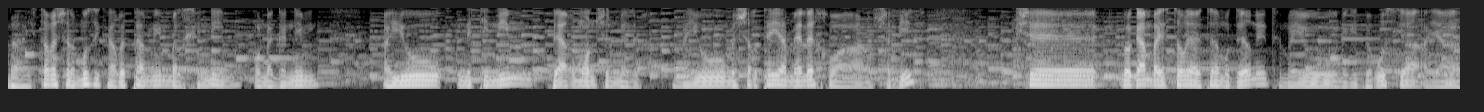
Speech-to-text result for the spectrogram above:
בהיסטוריה של המוזיקה הרבה פעמים מלחינים או נגנים היו נתינים בארמון של מלך. הם היו משרתי המלך או השליט, כש... וגם בהיסטוריה היותר מודרנית, הם היו, נגיד ברוסיה, היה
